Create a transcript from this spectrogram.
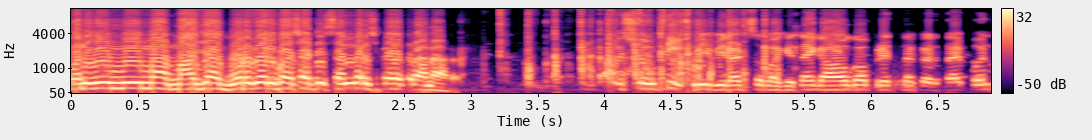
पण ही मी माझ्या गोरगरिबासाठी संघर्ष करत राहणार. शेवटी विराट सभा घेत आहे गावोगाव प्रयत्न करताय पण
